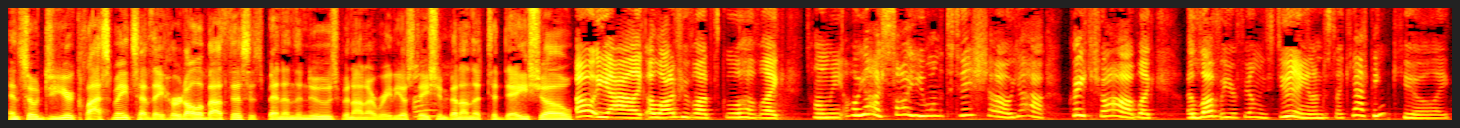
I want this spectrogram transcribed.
And so, do your classmates have they heard all about this? It's been in the news, been on our radio oh. station, been on the Today Show. Oh yeah, like a lot of people at school have like told me, "Oh yeah, I saw you on the Today Show. Yeah, great job. Like I love what your family's doing." And I'm just like, "Yeah, thank you. Like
